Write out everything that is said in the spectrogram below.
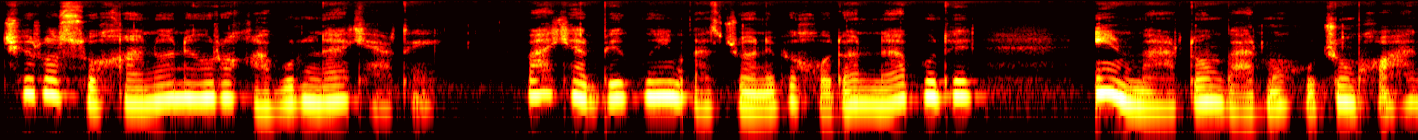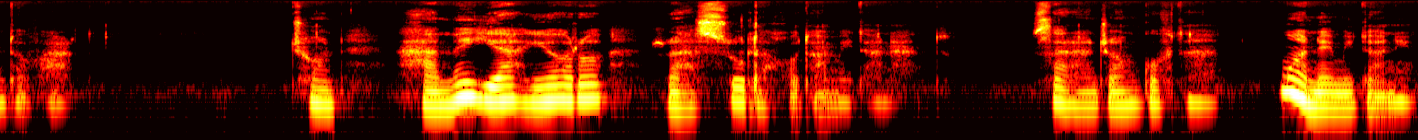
چرا سخنان او را قبول نکرده ایم و اگر بگوییم از جانب خدا نبوده این مردم بر ما حجوم خواهند آورد چون همه یحیی را رسول خدا می‌دانند سرانجام گفتند ما نمی‌دانیم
